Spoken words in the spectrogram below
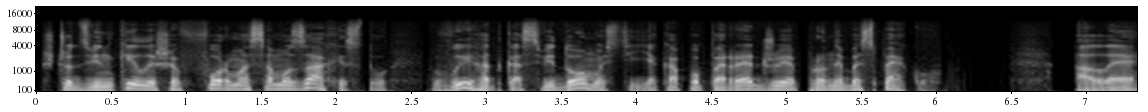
що дзвінки лише форма самозахисту, вигадка свідомості, яка попереджує про небезпеку. Але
